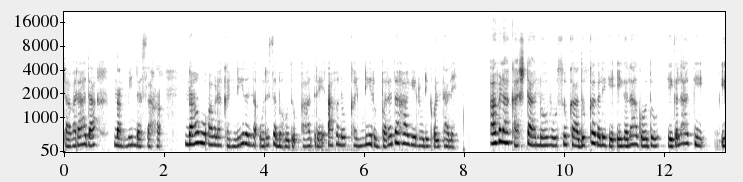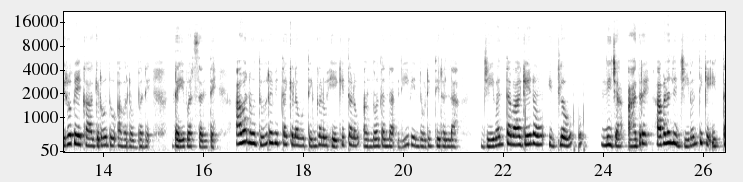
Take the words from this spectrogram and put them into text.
ತವರಾದ ನಮ್ಮಿಂದ ಸಹ. ನಾವು ಅವಳ ಕಣ್ಣೀರನ್ನು ಒರೆಸಬಹುದು. ಆದರೆ ಅವನು ಕಣ್ಣೀರು ಬರದ ಹಾಗೆ ನೋಡಿಕೊಳ್ತಾನೆ. ಅವಳ ಕಷ್ಟ, ನೋವು, ಸುಖ, ದುಃಖಗಳಿಗೆ ಎಗಲಾಗೋದು ಹೆಗಲಾಗಿ ಇರಬೇಕಾಗಿರೋದು ಅವನೊಬ್ಬನೇ. ಡೈವರ್ಸ್ ಅಂತೆ. ಅವನು ದೂರವಿದ್ದ ಕೆಲವು ತಿಂಗಳು ಹೇಗಿದ್ದಳು ಅನ್ನೋದನ್ನು ನೀವೇ ನೋಡಿದ್ದೀರಲ್ಲ. ಜೀವಂತವಾಗೇನೋ ಇದ್ಲು? ನಿಜ. ಆದರೆ ಅವಳಲ್ಲಿ ಜೀವಂತಿಕೆ ಇತ್ತ?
